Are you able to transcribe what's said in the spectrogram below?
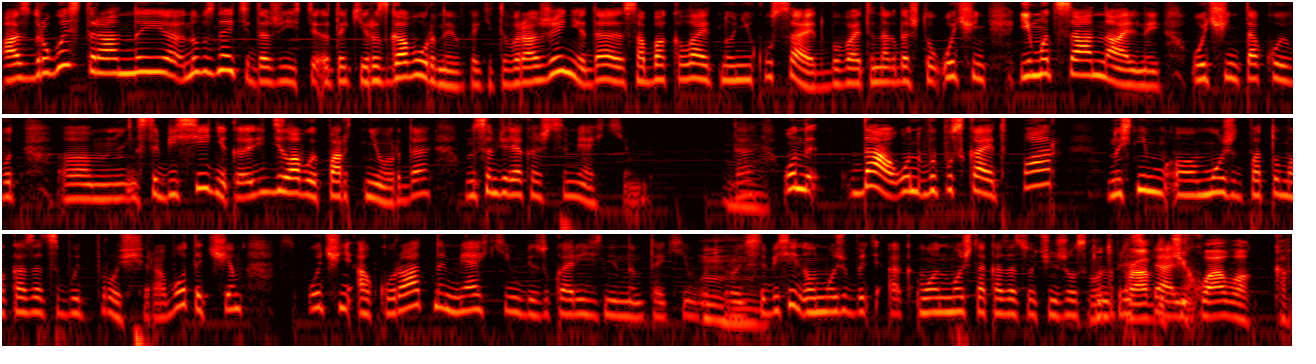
А с другой стороны, ну, вы знаете, даже есть э, такие разговорные какие-то выражения, да, собака лает, но не кусает. Бывает иногда, что очень эмоциональный, очень такой вот эм, собеседник, э, деловой партнер, да, он на самом деле окажется мягким. Да? Мгм. Он, да, он выпускает пар, но с ним э, может потом оказаться будет проще работать, чем с очень аккуратным, мягким, безукоризненным таким вот вроде Мгм. собеседником. Он может быть, ак- он может оказаться очень жестким Ну, и правда, принципиальным. чихуахуа ка-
